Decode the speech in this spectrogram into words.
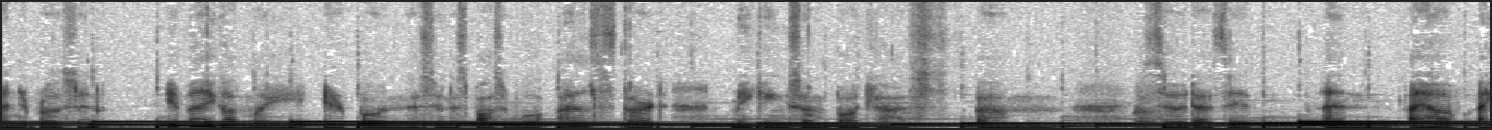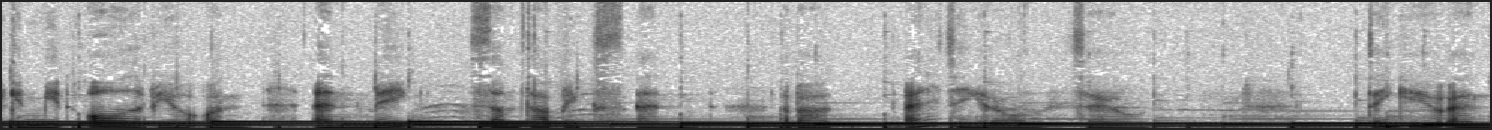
and your person. If I got my earphone as soon as possible, I'll start making some podcasts. Um, so that's it, and I hope I can meet all of you on and make some topics and about anything at all. So thank you, and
